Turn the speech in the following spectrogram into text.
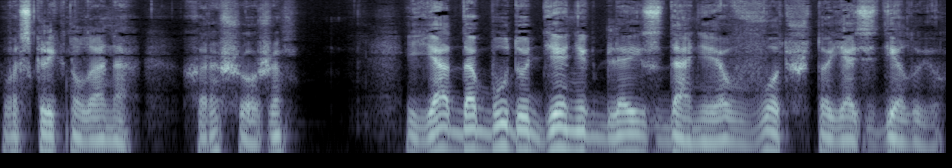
воскликнула она. Хорошо же я добуду денег для издания. Вот что я сделаю.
